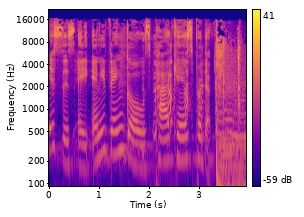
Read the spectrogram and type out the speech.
This is a Anything Goes podcast production.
